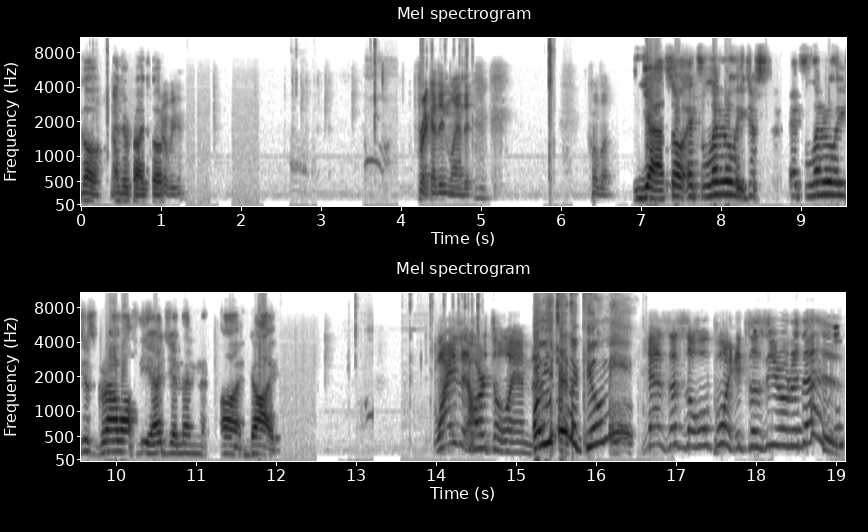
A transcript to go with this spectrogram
go. No. Enterprise, Get go. over here. Frick! I didn't land it. Hold on. Yeah, so it's literally just it's literally just grab off the edge and then uh die. Why is it hard to land? Oh, you trying to kill me? Yes, that's the whole point. It's a zero to death.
